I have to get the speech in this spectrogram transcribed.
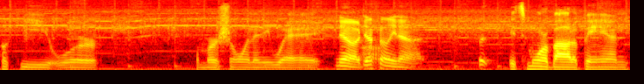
hooky or commercial in any way No, definitely not. It's more about a band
